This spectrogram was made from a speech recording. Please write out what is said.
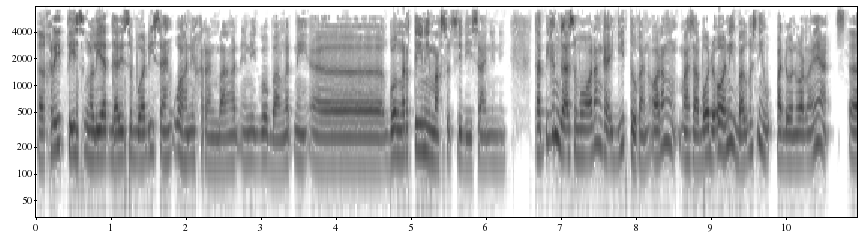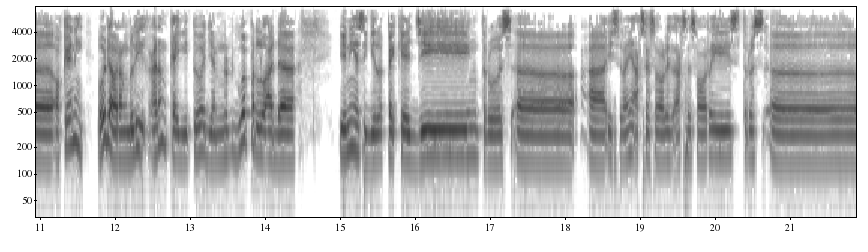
uh, kritis ngelihat dari sebuah desain, wah ini keren banget, ini gue banget nih, uh, gue ngerti nih maksud si desain ini. Tapi kan nggak semua orang kayak gitu kan, orang masa bodoh, oh ini bagus nih paduan warnanya, uh, oke okay nih, udah orang beli. Kadang kayak gitu aja. Menurut gue perlu ada ini ya gila packaging, terus uh, uh, istilahnya aksesoris aksesoris, terus uh,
